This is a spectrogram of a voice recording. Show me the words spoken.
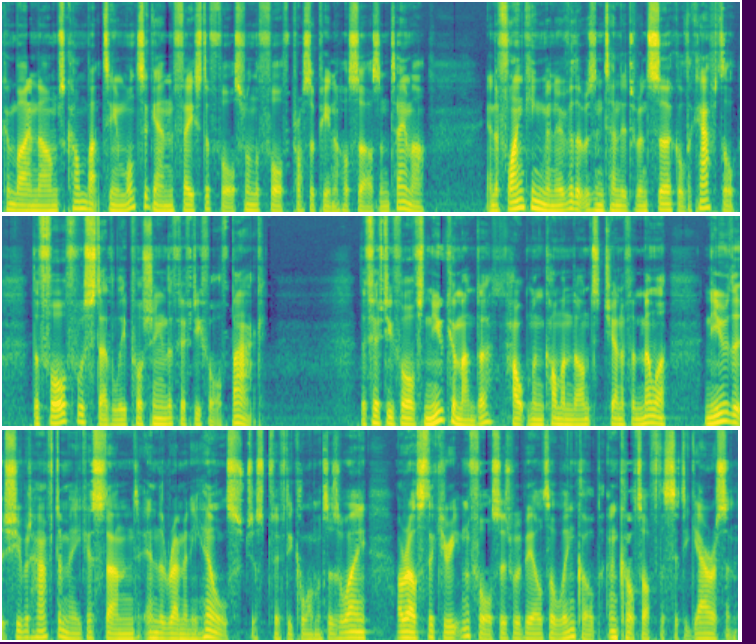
Combined Arms combat team once again faced a force from the 4th Proserpina Hussars and Tamar. In a flanking manoeuvre that was intended to encircle the capital, the 4th was steadily pushing the 54th back. The 54th's new commander, Hauptmann Commandant Jennifer Miller, knew that she would have to make a stand in the Remini Hills, just 50 kilometers away, or else the Kuritan forces would be able to link up and cut off the city garrison.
